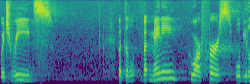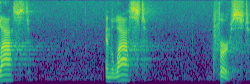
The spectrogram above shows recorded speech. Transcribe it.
which reads, But, the, but many who are first will be last, and the last first.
